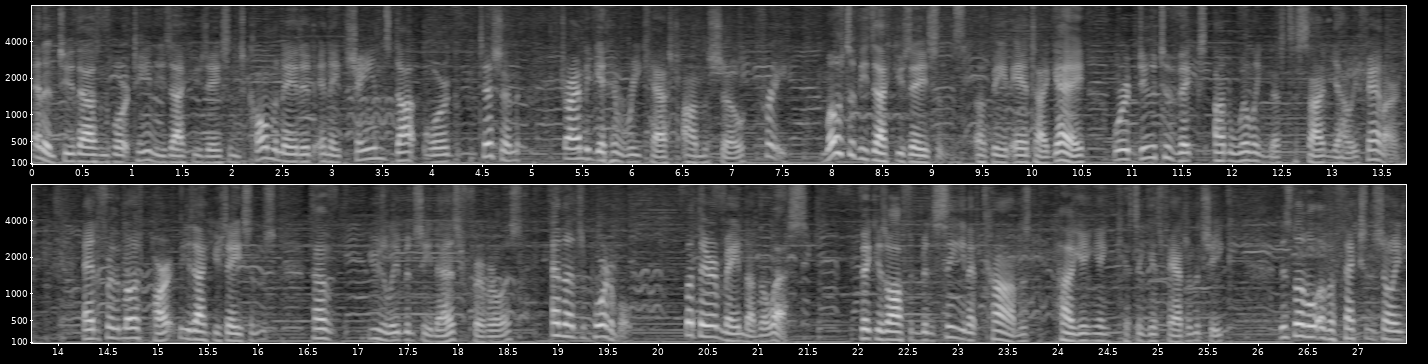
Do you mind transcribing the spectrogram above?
and in 2014, these accusations culminated in a Change.org petition trying to get him recast on the show free. Most of these accusations of being anti gay were due to Vic's unwillingness to sign yaoi fan art. And for the most part, these accusations have usually been seen as frivolous and unsupportable, but they remain nonetheless. Vic has often been seen at cons hugging and kissing his fans on the cheek. This level of affection showing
